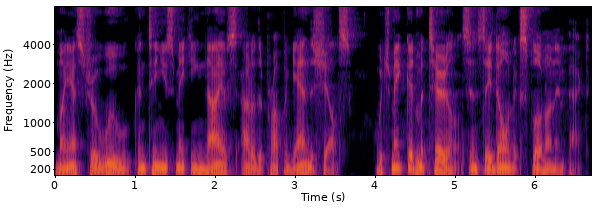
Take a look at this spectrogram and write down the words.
Maestro Wu continues making knives out of the propaganda shells, which make good material since they don't explode on impact.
